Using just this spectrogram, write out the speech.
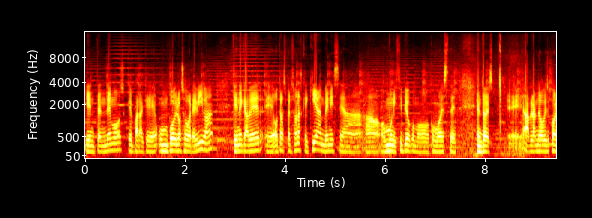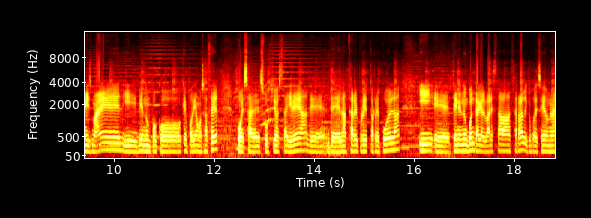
y entendemos que para que un pueblo sobreviva tiene que haber eh, otras personas que quieran venirse a, un municipio como, como este. Entonces, eh, hablando con Ismael y viendo un poco qué podíamos hacer, pues surgió esta idea de, lanzar el proyecto Repuela y teniendo en cuenta que el bar estaba cerrado y que puede ser una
